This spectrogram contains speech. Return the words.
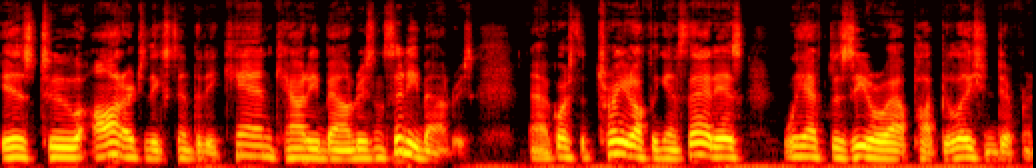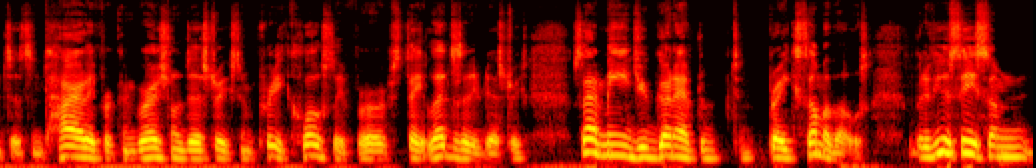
is to honor, to the extent that it can, county boundaries and city boundaries. Now, of course, the trade off against that is we have to zero out population differences entirely for congressional districts and pretty closely for state legislative districts. So that means you're going to have to, to break some of those. But if you see some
